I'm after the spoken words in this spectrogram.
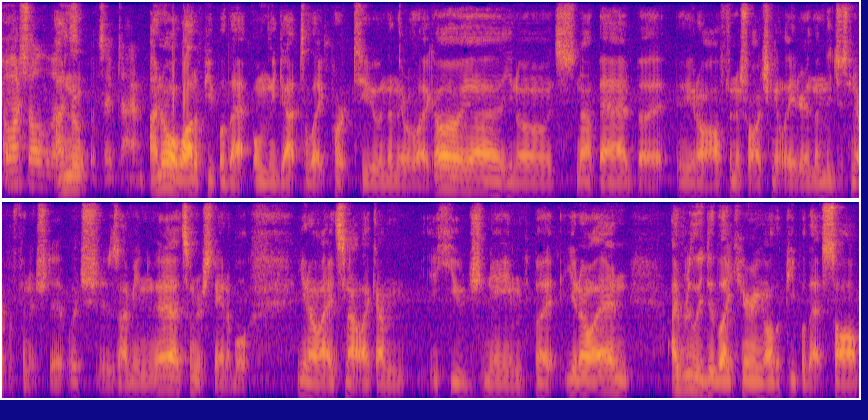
I watched all of them I know- at the same time. I know a lot of people that only got to like part two, and then they were like, "Oh yeah, you know, it's not bad, but you know, I'll finish watching it later," and then they just never finished it, which is, I mean, yeah, it's understandable. You know, it's not like I'm a huge name, but you know, and I really did like hearing all the people that saw.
